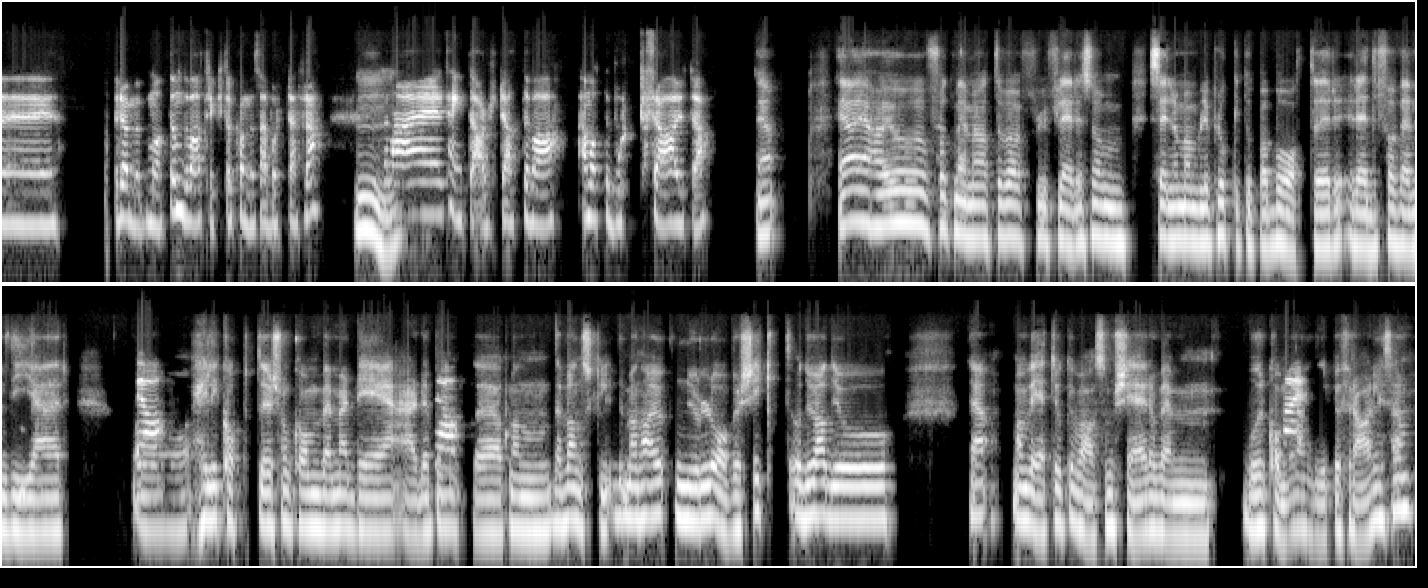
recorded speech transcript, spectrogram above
eh, rømme, på en måte, om det var trygt å komme seg bort derfra. Mm. Men jeg tenkte alltid at det var, jeg måtte bort fra Utøya. Ja. ja, jeg har jo fått med meg at det var flere som, selv om man blir plukket opp av båter, redd for hvem de er, og Ja. helikopter som kom, hvem er det? Er det på en Ja. måte at man Det er vanskelig Man har jo null oversikt, og du hadde jo Ja, man vet jo ikke hva som skjer, og hvem Hvor kommer angrepet fra, liksom?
